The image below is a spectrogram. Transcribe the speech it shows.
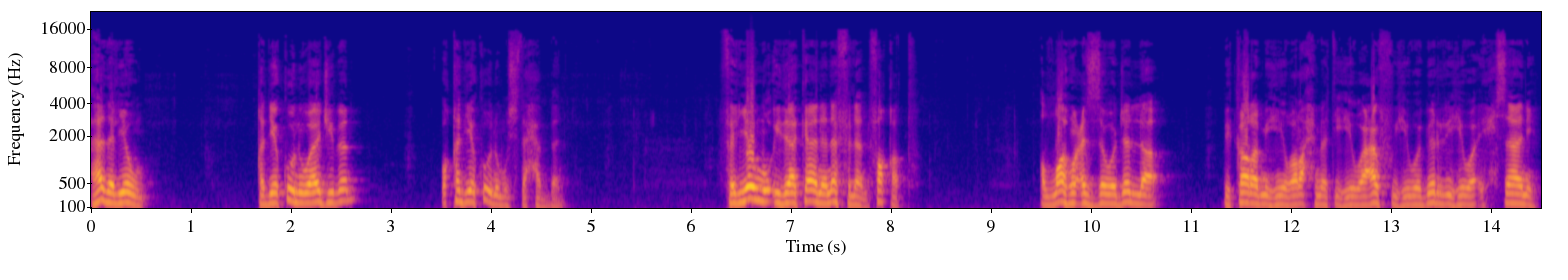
هذا اليوم قد يكون واجبا وقد يكون مستحبا. فاليوم إذا كان نفلا فقط. الله عز وجل بكرمه ورحمته وعفوه وبره وإحسانه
